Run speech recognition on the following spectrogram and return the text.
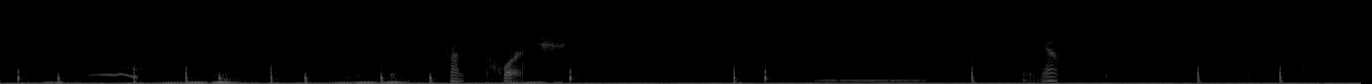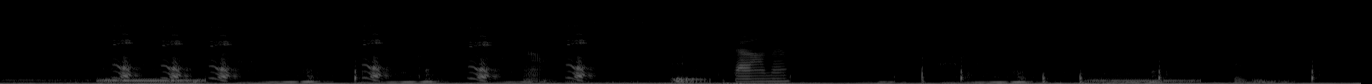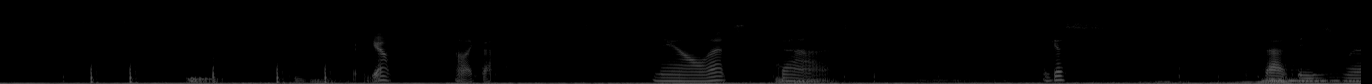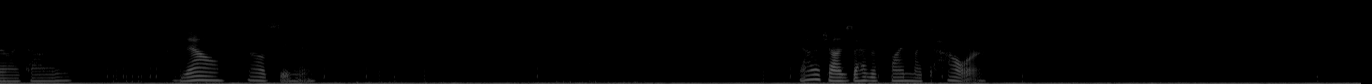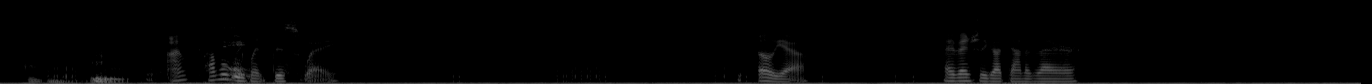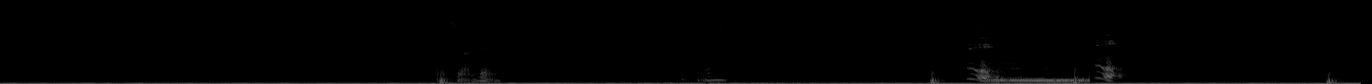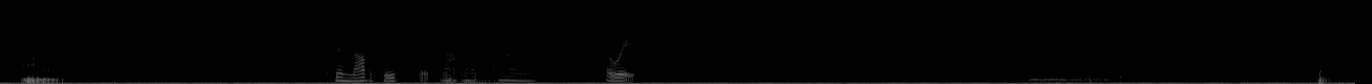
front porch. Here we go. No. Put that on there. There we go. I like that. Now that's that. I guess that is where my tower is. Because now, well, let's see here. Now the challenge is I have to find my tower. I probably went this way. Oh yeah. I eventually got down to there. Can't see what I'm doing. Okay. Twin lava peaks, but not my tower. Oh wait.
